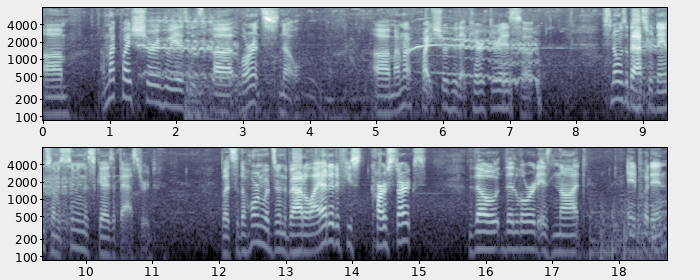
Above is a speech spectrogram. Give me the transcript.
Um, I'm not quite sure who he is, but uh, Larence Snow. Um, I'm not quite sure who that character is, so Snow is a bastard name, so I'm assuming this guy is a bastard. But so the Hornwoods are in the battle. I added a few Karstarks, though the Lord is not a put in.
